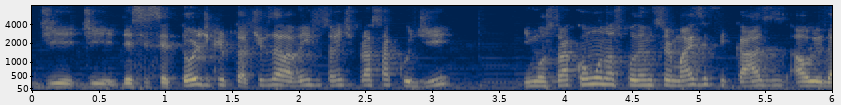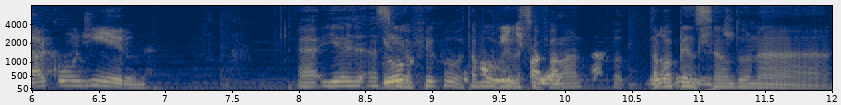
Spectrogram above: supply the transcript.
de, de desse setor de criptoativos, ela vem justamente para sacudir e mostrar como nós podemos ser mais eficazes ao lidar com o dinheiro, né? É, e assim, eu fico, tava ouvindo você falar, eu tava pensando na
